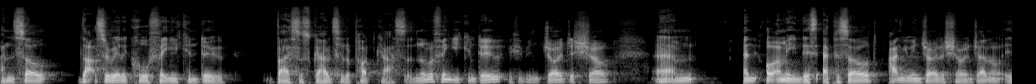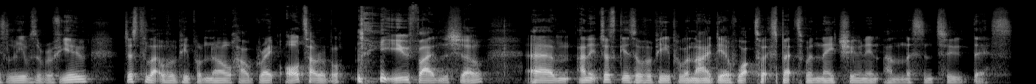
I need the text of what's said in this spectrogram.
And so that's a really cool thing you can do by subscribing to the podcast. Another thing you can do if you've enjoyed the show, um, and oh, I mean this episode, and you enjoy the show in general, is leave us a review just to let other people know how great or terrible you find the show, um, and it just gives other people an idea of what to expect when they tune in and listen to this.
